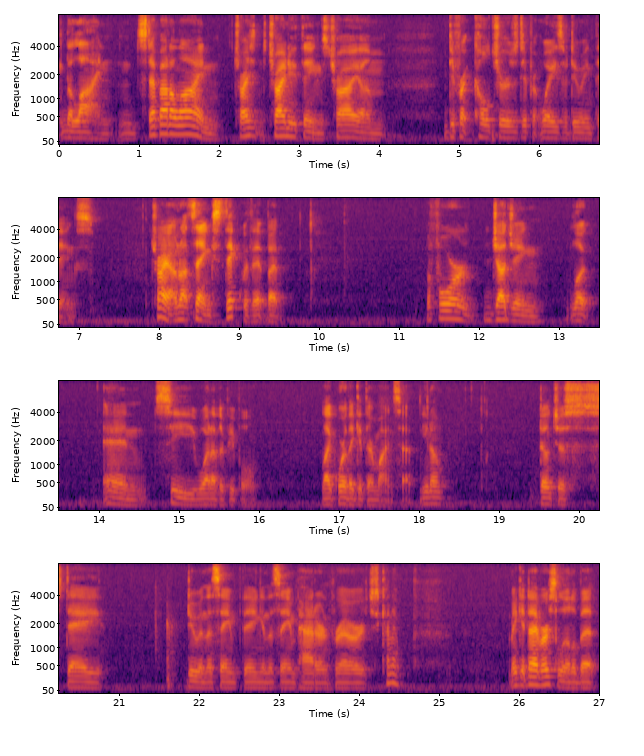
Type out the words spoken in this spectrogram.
the line. Step out of line. Try try new things. Try um different cultures, different ways of doing things. Try it. I'm not saying stick with it, but before judging, look and see what other people like where they get their mindset, you know? Don't just stay doing the same thing in the same pattern forever. Just kind of make it diverse a little bit.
